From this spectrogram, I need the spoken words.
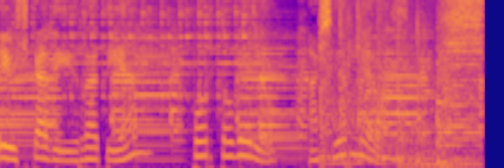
Euskadi irratian, Portobelo, Asier León.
